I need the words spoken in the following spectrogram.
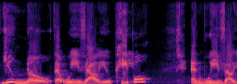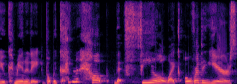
you know that we value people and we value community, but we couldn't help but feel like over the years,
